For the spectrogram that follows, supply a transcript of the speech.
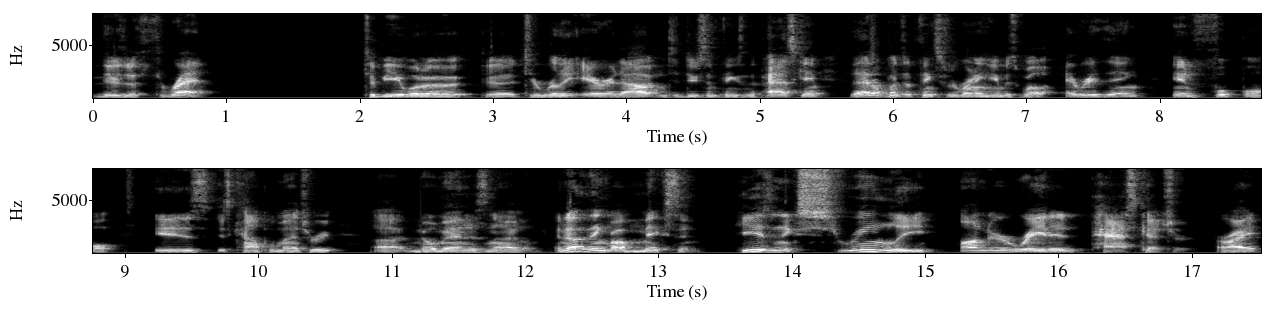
there's a threat to be able to, to, to really air it out and to do some things in the pass game, that opens up things for the running game as well. Everything in football is is complementary. Uh, no man is an island. Another thing about Mixon, he is an extremely underrated pass catcher. All right,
